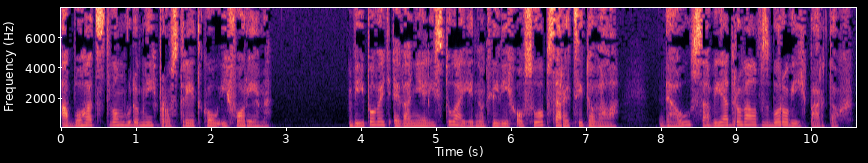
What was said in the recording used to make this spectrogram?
a bohatstvom hudobných prostriedkov i foriem. Výpoveď evanielistu a jednotlivých osôb sa recitovala. Dau sa vyjadroval v zborových partoch –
